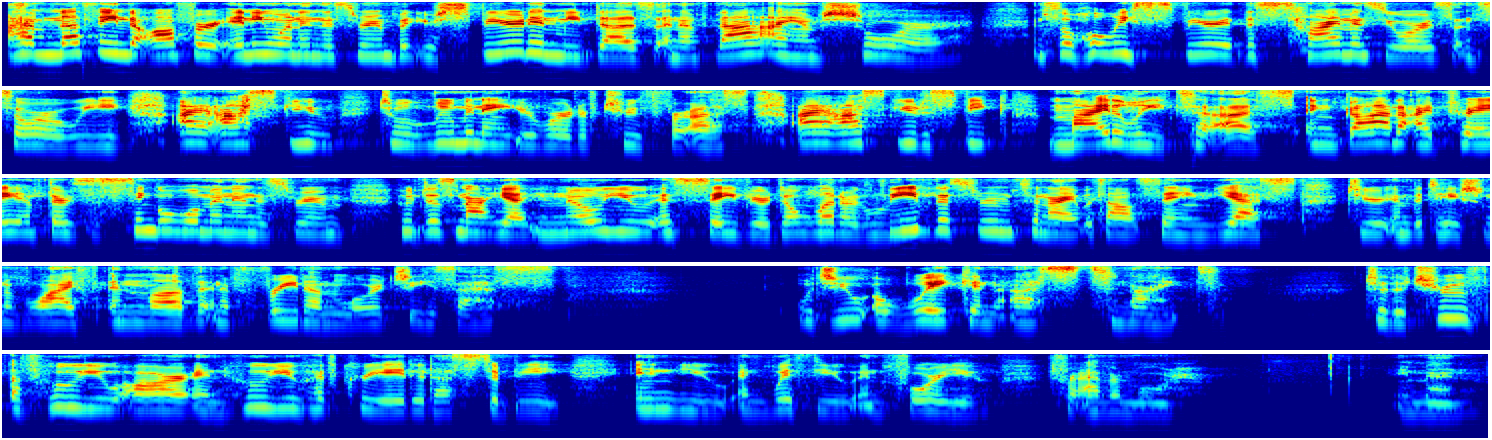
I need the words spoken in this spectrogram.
I have nothing to offer anyone in this room, but your spirit in me does, and of that I am sure. And so, Holy Spirit, this time is yours, and so are we. I ask you to illuminate your word of truth for us. I ask you to speak mightily to us. And God, I pray if there's a single woman in this room who does not yet know you as Savior, don't let her leave this room tonight without saying yes to your invitation of life and love and of freedom, Lord Jesus. Would you awaken us tonight? To the truth of who you are and who you have created us to be in you and with you and for you forevermore. Amen.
